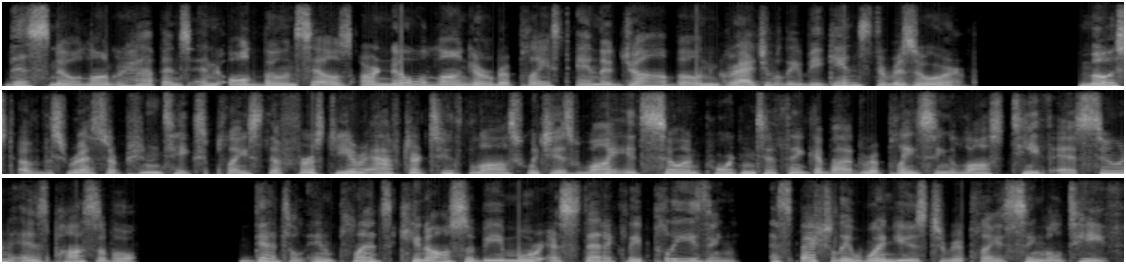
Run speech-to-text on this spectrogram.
this no longer happens and old bone cells are no longer replaced and the jawbone gradually begins to resorb. Most of this resorption takes place the first year after tooth loss which is why it's so important to think about replacing lost teeth as soon as possible. Dental implants can also be more aesthetically pleasing, especially when used to replace single teeth.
